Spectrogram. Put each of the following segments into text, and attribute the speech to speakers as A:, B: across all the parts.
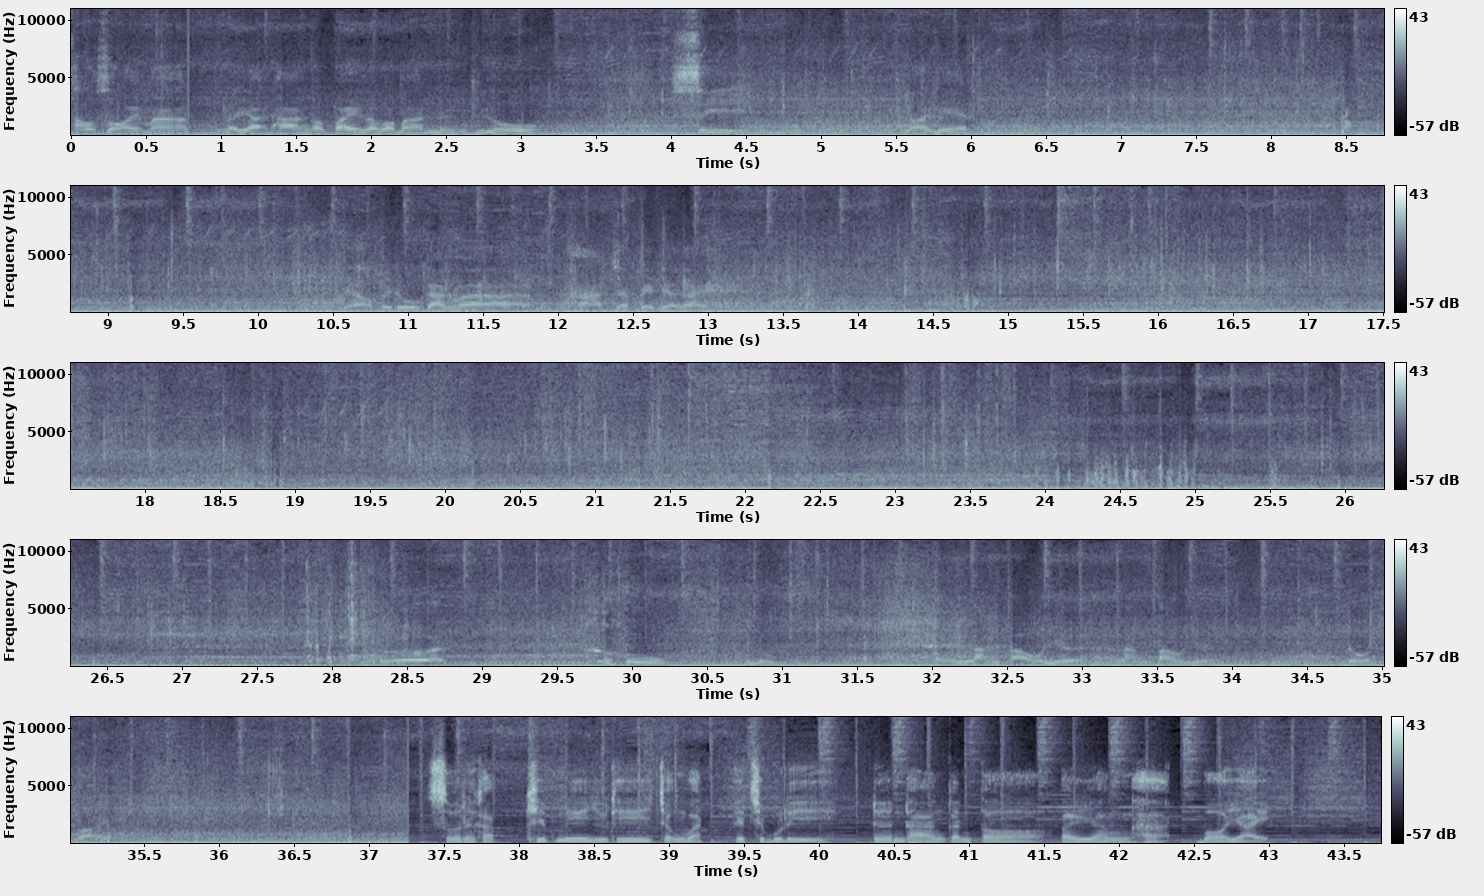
A: ข้าซอยมาระยะทางเข้าไปก็ประมาณ 1กิโล400 เมตร เดี๋ยวไปดูกันว่าหาดจะเป็นยังไง สวัสดีครับ คลิปนี้อยู่ที่จังหวัดเพชรบุรี เดินทางกันต่อไปยังหาดบ่อใหญ่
